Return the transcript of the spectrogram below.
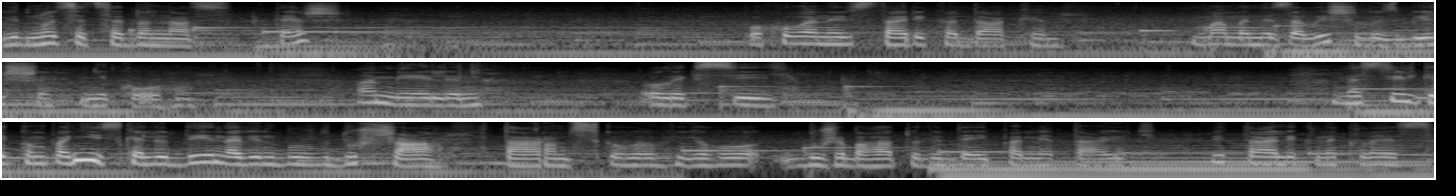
відносяться до нас теж. Похований в старі кадаки. Мами не залишилось більше нікого. Амелін Олексій. Настільки компанійська людина, він був душа Таромського, його дуже багато людей пам'ятають. Віталік Неклеса.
